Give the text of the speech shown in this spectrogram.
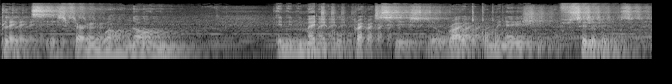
plates, is very well known. In magical practices, the right combination of syllables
